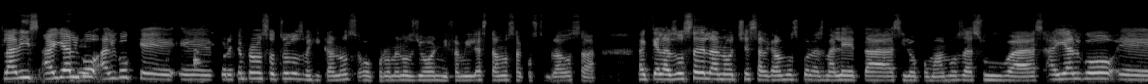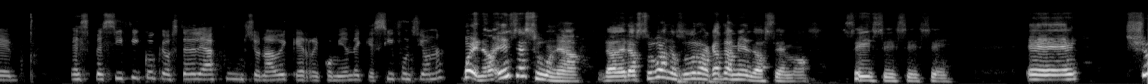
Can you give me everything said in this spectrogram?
Gladys, ¿hay algo, algo que, eh, por ejemplo, nosotros los mexicanos, o por lo menos yo en mi familia, estamos acostumbrados a, a, que a las 12 de la noche salgamos con las maletas y no comamos las uvas? ¿Hay algo eh, específico que a usted le ha funcionado y que recomiende que sí funciona? Bueno, esa es una. La de las uvas nosotros acá también lo hacemos. Sí, sí, sí, sí. Eh, yo,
